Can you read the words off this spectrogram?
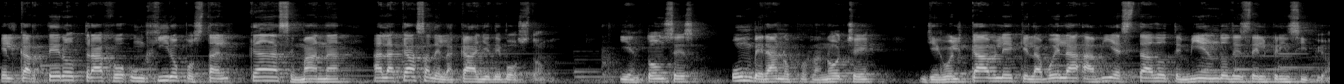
el cartero trajo un giro postal cada semana a la casa de la calle de Boston. Y entonces, un verano por la noche, Llegó el cable que la abuela había estado temiendo desde el principio.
